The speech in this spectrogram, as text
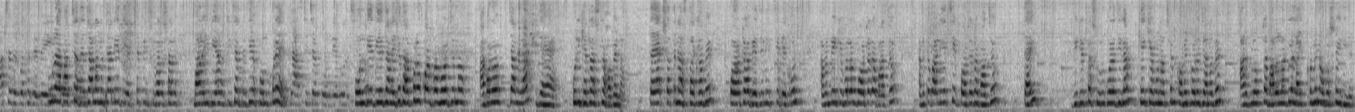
বাচ্চাদের কথা ভেবে পুরা বাচ্চাদের জানানো জানিয়ে দিয়েছে প্রিন্সিপাল স্যার মারি দিয়ে টিচারদের দিয়ে ফোন করে। ক্লাস টিচার ফোন দিয়ে বলেছে। ফোন দিয়ে দিয়ে জানাইছে তারপরেও কনফার্ম হওয়ার জন্য আবারও জানলাম যে হ্যাঁ পরীক্ষাটা আজকে হবে না। তাই একসাথে নাস্তা খাবে পরোটা ভেজে নিচ্ছি দেখুন। আমার মেয়েকে বললাম পরোটাটা ভাজো। আমি তো বানিয়েছি পরোটাটা ভাজো। তাই ভিডিওটা শুরু করে দিলাম। কে কেমন আছেন কমেন্ট করে জানাবেন। আর ব্লগটা ভালো লাগলে লাইক কমেন্ট অবশ্যই দিবেন।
